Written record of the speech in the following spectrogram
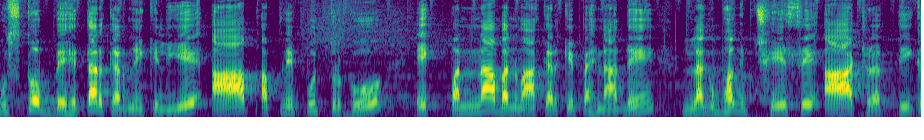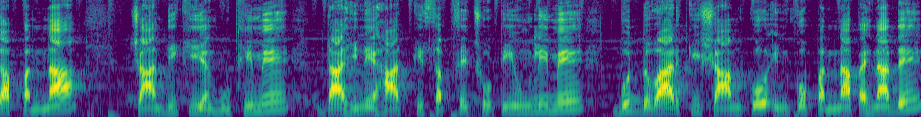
उसको बेहतर करने के लिए आप अपने पुत्र को एक पन्ना बनवा करके पहना दें। लगभग छः से आठ रत्ती का पन्ना चांदी की अंगूठी में, दाहिने हाथ की सबसे छोटी उंगली में, बुधवार की शाम को इनको पन्ना पहना दें।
